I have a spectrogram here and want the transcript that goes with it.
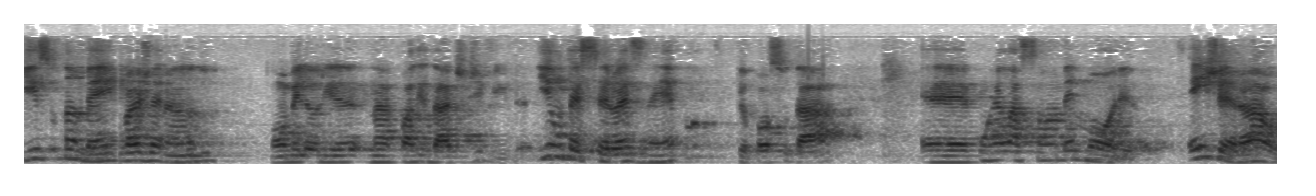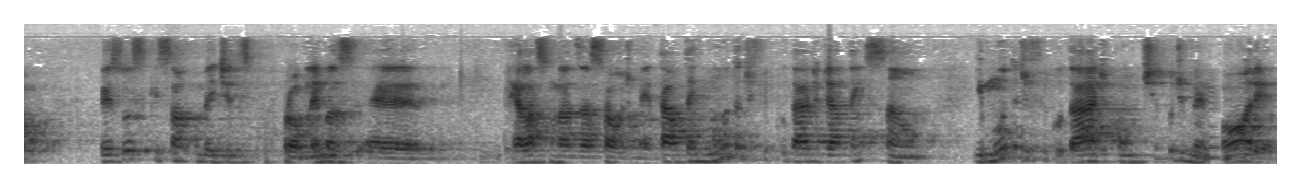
isso também vai gerando uma melhoria na qualidade de vida. E um terceiro exemplo que eu posso dar é com relação à memória. Em geral, pessoas que são acometidas por problemas é, relacionados à saúde mental têm muita dificuldade de atenção e muita dificuldade com um tipo de memória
